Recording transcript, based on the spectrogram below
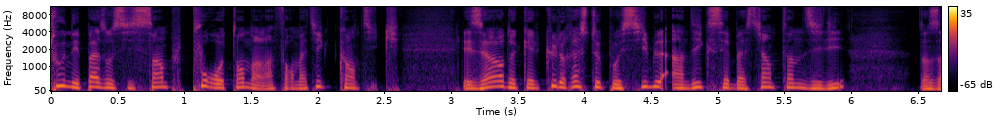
tout n'est pas aussi simple pour autant dans l'informatique quantique. Les erreurs de calcul restent possibles, indique Sébastien Tanzili. Dans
